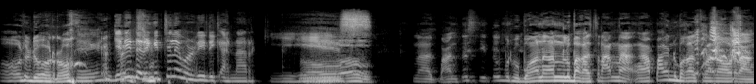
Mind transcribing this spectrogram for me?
Oh, lu dorong. Ya kan? Jadi dari kecil emang dididik anarkis. Oh. Nah, pantes itu berhubungan dengan lu bakal celana. Ngapain lu bakal celana orang?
